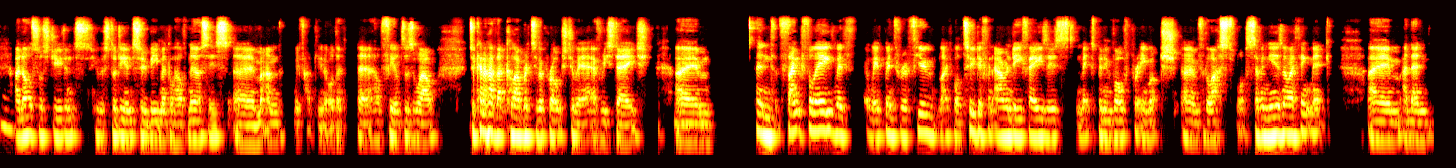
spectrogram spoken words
Yeah. and also students who are studying to be mental health nurses um, and we've had you know other uh, health fields as well to kind of have that collaborative approach to it at every stage um, and thankfully with we've been through a few like well two different r&d phases mick's been involved pretty much um, for the last what seven years now i think mick um, and then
